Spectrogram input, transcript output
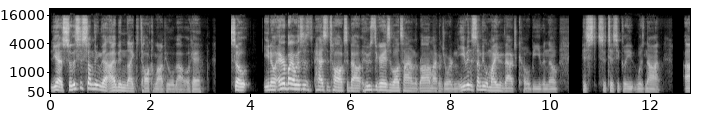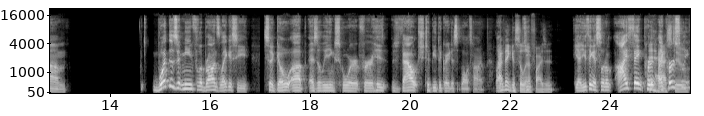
Yeah, so this is something that I've been like talking a lot of people about. Okay, so you know everybody always has, the talks about who's the greatest of all time, LeBron, Michael Jordan. Even some people might even vouch Kobe, even though his statistically was not. Um, what does it mean for LeBron's legacy to go up as a leading scorer for his vouch to be the greatest of all time? I think it you- solidifies it. yeah, you think it's sort of. I think per like has to. personally,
